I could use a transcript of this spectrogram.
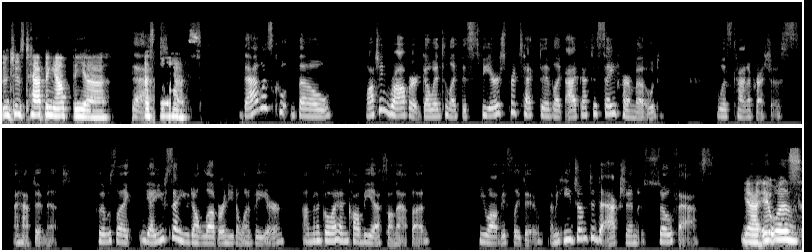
And she was tapping out the uh that SLS. that was cool though watching robert go into like this fierce protective like i've got to save her mode was kind of precious i have to admit because it was like yeah you say you don't love her and you don't want to be here i'm gonna go ahead and call bs on that bud you obviously do i mean he jumped into action so fast Yeah, it was.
